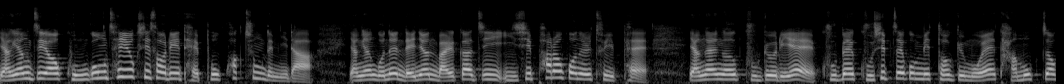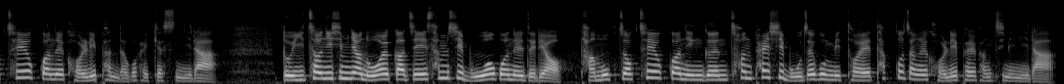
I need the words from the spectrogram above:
양양 지역 공공체육시설이 대폭 확충됩니다. 양양군은 내년 말까지 28억 원을 투입해 양양읍 구교리에 990제곱미터 규모의 다목적 체육관을 건립한다고 밝혔습니다. 또 2020년 5월까지 35억 원을 들여 다목적 체육관 인근 1085제곱미터의 탁구장을 건립할 방침입니다.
